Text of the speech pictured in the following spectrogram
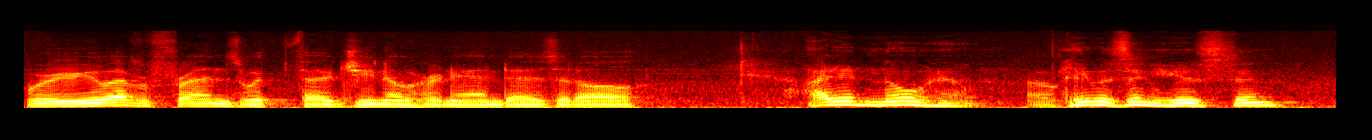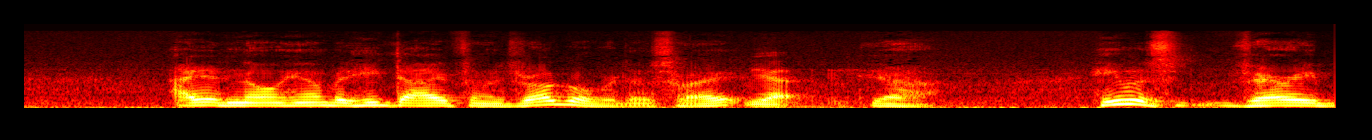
Were you ever friends with uh, Gino Hernandez at all? I didn't know him. Okay. He was in Houston. I didn't know him, but he died from a drug overdose, right? Yeah. Yeah. He was very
